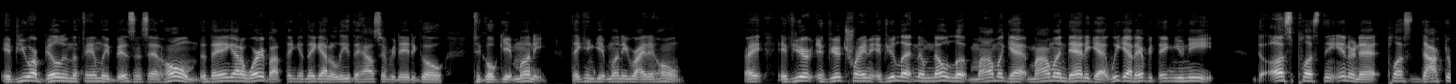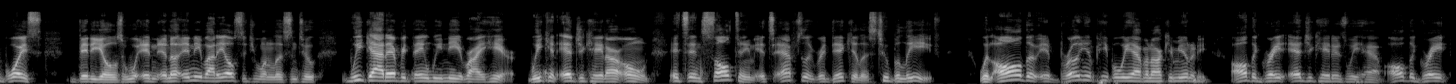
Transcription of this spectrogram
If you are building the family business at home, then they ain't got to worry about thinking they got to leave the house every day to go to go get money. They can get money right at home. Right? If you're if you're training, if you're letting them know, look, mama got mama and daddy got, we got everything you need the us plus the internet plus Dr. Boyce videos and, and, uh, anybody else that you want to listen to, we got everything we need right here. We can educate our own. It's insulting. It's absolutely ridiculous to believe with all the eh, brilliant people we have in our community, all the great educators we have, all the great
